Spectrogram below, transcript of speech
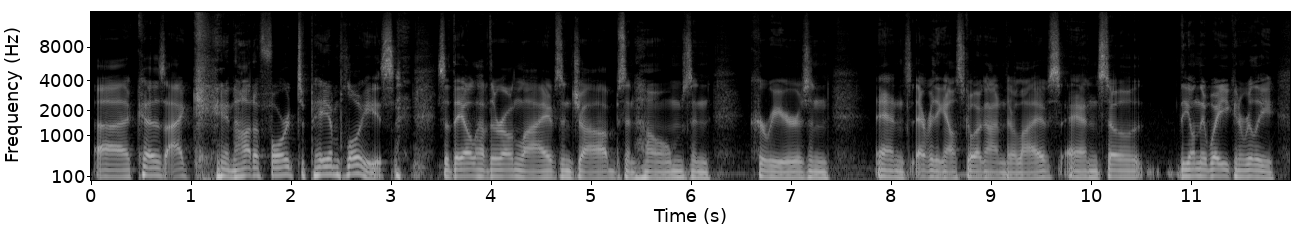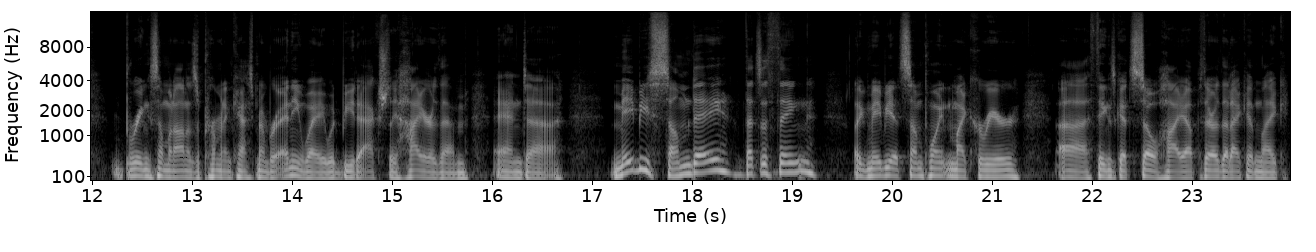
because uh, I cannot afford to pay employees. so they all have their own lives and jobs and homes and careers and and everything else going on in their lives. And so the only way you can really bring someone on as a permanent cast member anyway would be to actually hire them. And uh, maybe someday that's a thing. Like maybe at some point in my career, uh, things get so high up there that I can like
